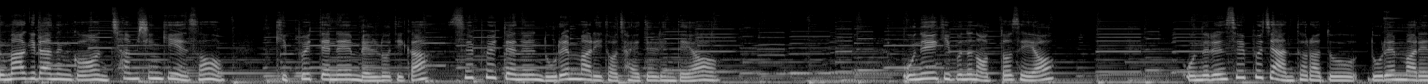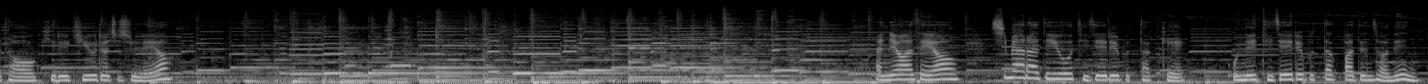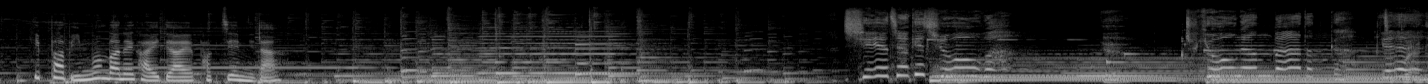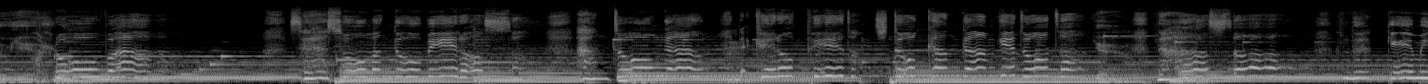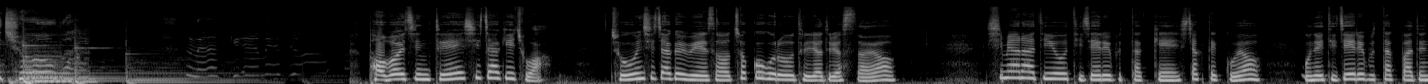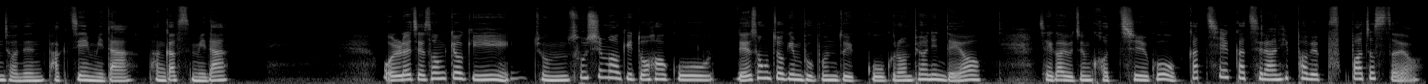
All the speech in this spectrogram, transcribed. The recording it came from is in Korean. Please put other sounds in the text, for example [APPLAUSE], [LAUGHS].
음악이라는 건 참 신기해서 기쁠 때는 멜로디가 슬플 때는 노랫말이 더 잘 들린대요. 오늘 기분은 어떠세요? 오늘은 슬프지 않더라도 노랫말에 더 귀를 기울여 주실래요? 안녕하세요. 심야 라디오 DJ를 부탁해. 오늘 DJ를 부탁받은 저는 힙합 입문반을 가이드할 박지혜입니다. 시작이 좋아 yeah. 조용한 바닷가에 걸어와 새 소망도 빌었어. 한동안 내 괴롭히던 지독한 감기도 다 yeah. 나았어. 느낌이 좋아 버벌진트의 시작이 좋아 좋은 시작을 위해서 첫 곡으로 들려드렸어요. 심야 라디오 DJ를 부탁해 시작됐고요. 오늘 DJ를 부탁받은 저는 박지혜입니다. 반갑습니다. 원래 제 성격이 좀 소심하기도 하고 내성적인 부분도 있고 그런 편인데요. 제가 요즘 거칠고 까칠까칠한 힙합에 푹 빠졌어요.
